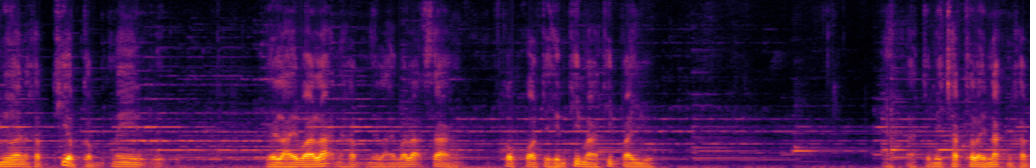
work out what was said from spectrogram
เนื้อนะครับ เทียบกับในหลาย ๆ วาระนะครับในหลายวาระสร้าง ก็พอจะเห็นที่มาที่ไปอยู่ อาจจะไม่ชัดเท่าไหร่นักนะครับ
